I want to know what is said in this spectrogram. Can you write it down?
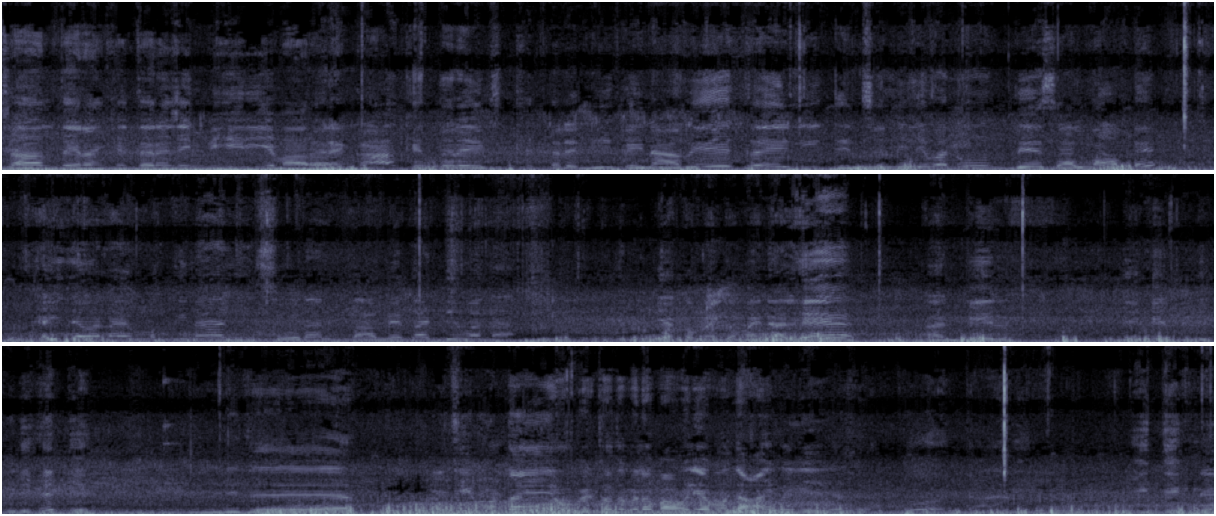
ચાલતે રહે ખેતરે જઈને બિહી રહીએ મારે અરે કા ખેતરે ખેતરે ની કઈ ના આવે કઈ ની ટેન્શન નહીં લેવાનું બે સાલમાં આપણે ખાઈ જવાના મક્કીના સોના કામે કાઢ દેવાના રૂપિયા કમાઈ કમાઈ ડાલ હે અને ફીર દેખે પીડી પીડી હે લીધે હજી પણ ત્યાં હું બેઠો તો પેલા બાવળિયા મને આઈ મેલી જશે તો એ દેખને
